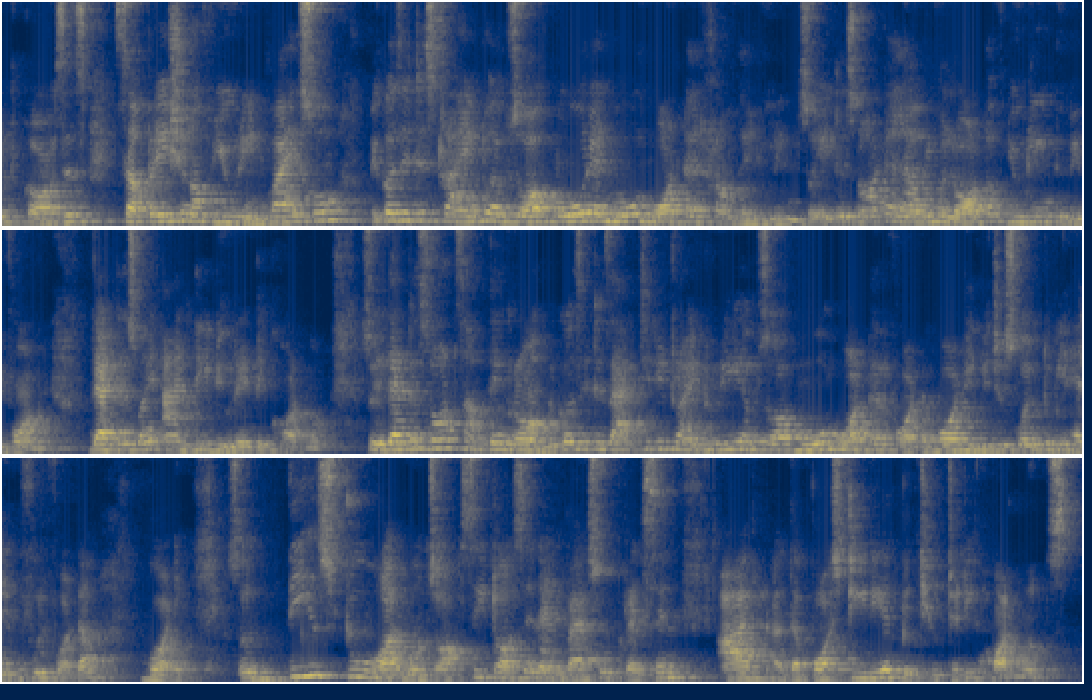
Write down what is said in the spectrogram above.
it causes suppression of urine. Why so? Because it is trying to absorb more and more water from the urine. So it is not allowing a lot of urine to be formed. That is why anti-diuretic hormone. So that is not something wrong because it is actually trying to reabsorb more water for the body which is going to be helpful for the body. So these two hormones, oxytocin oxytocin and vasopressin are uh, the posterior pituitary hormones.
